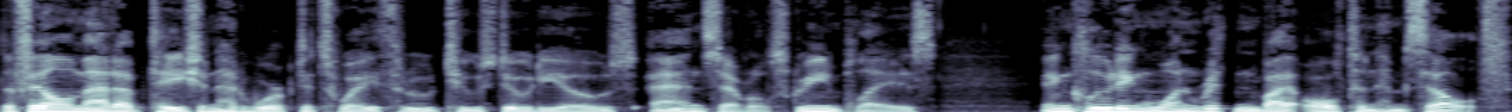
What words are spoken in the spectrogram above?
the film adaptation had worked its way through two studios and several screenplays including one written by Alten himself.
